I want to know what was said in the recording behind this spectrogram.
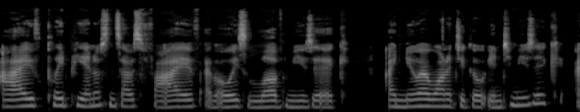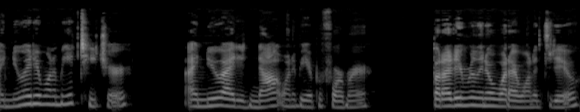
I've played piano since I was five. I've always loved music. I knew I wanted to go into music. I knew I didn't want to be a teacher. I knew I did not want to be a performer, but I didn't really know what I wanted to do.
